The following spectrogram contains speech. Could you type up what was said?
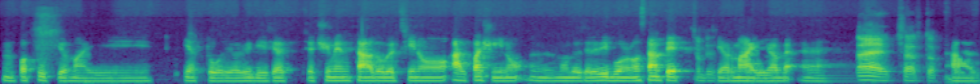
un po' tutti ormai gli attori, voglio dire, si è, si è cimentato persino Al Pacino nel mondo delle serie TV, nonostante che ormai, vabbè, eh, eh, certo. al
